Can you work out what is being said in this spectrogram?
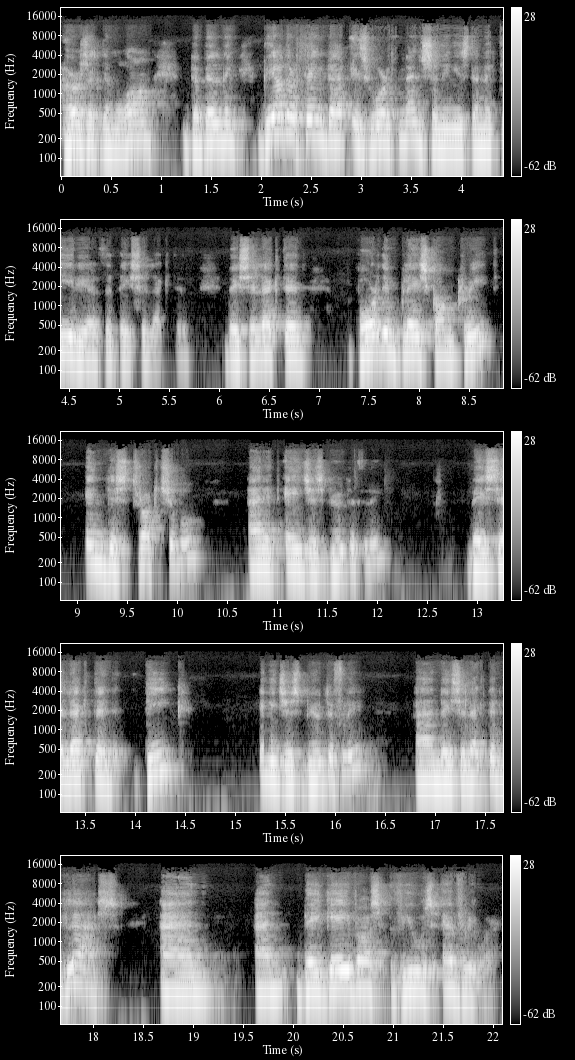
Herzog de Meuron, the building. The other thing that is worth mentioning is the materials that they selected. They selected poured in place concrete, indestructible, and it ages beautifully. They selected teak, ages beautifully, and they selected glass. And, and they gave us views everywhere.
